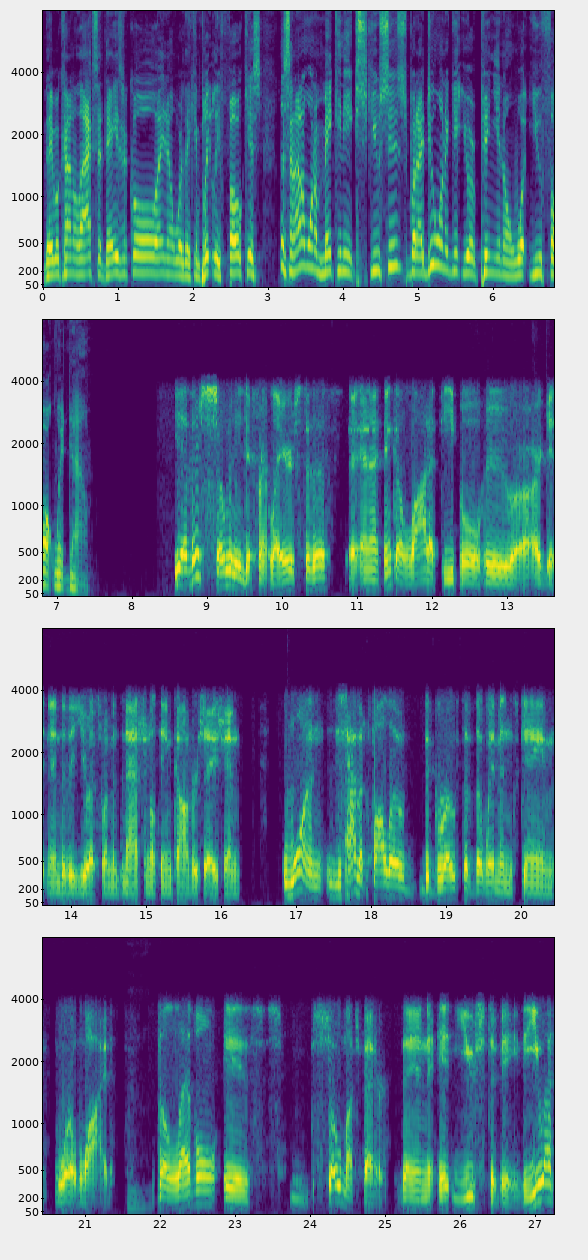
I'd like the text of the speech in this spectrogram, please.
they were kind of lackadaisical, you know, were they completely focused. Listen, I don't want to make any excuses, but I do want to get your opinion on what you thought went down. Yeah, there's so many different layers to this. And I think a lot of people who are getting into the U.S. women's national team conversation – one, just haven't followed the growth of the women's game worldwide. Mm-hmm. The level is so much better than it used to be. The U.S.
